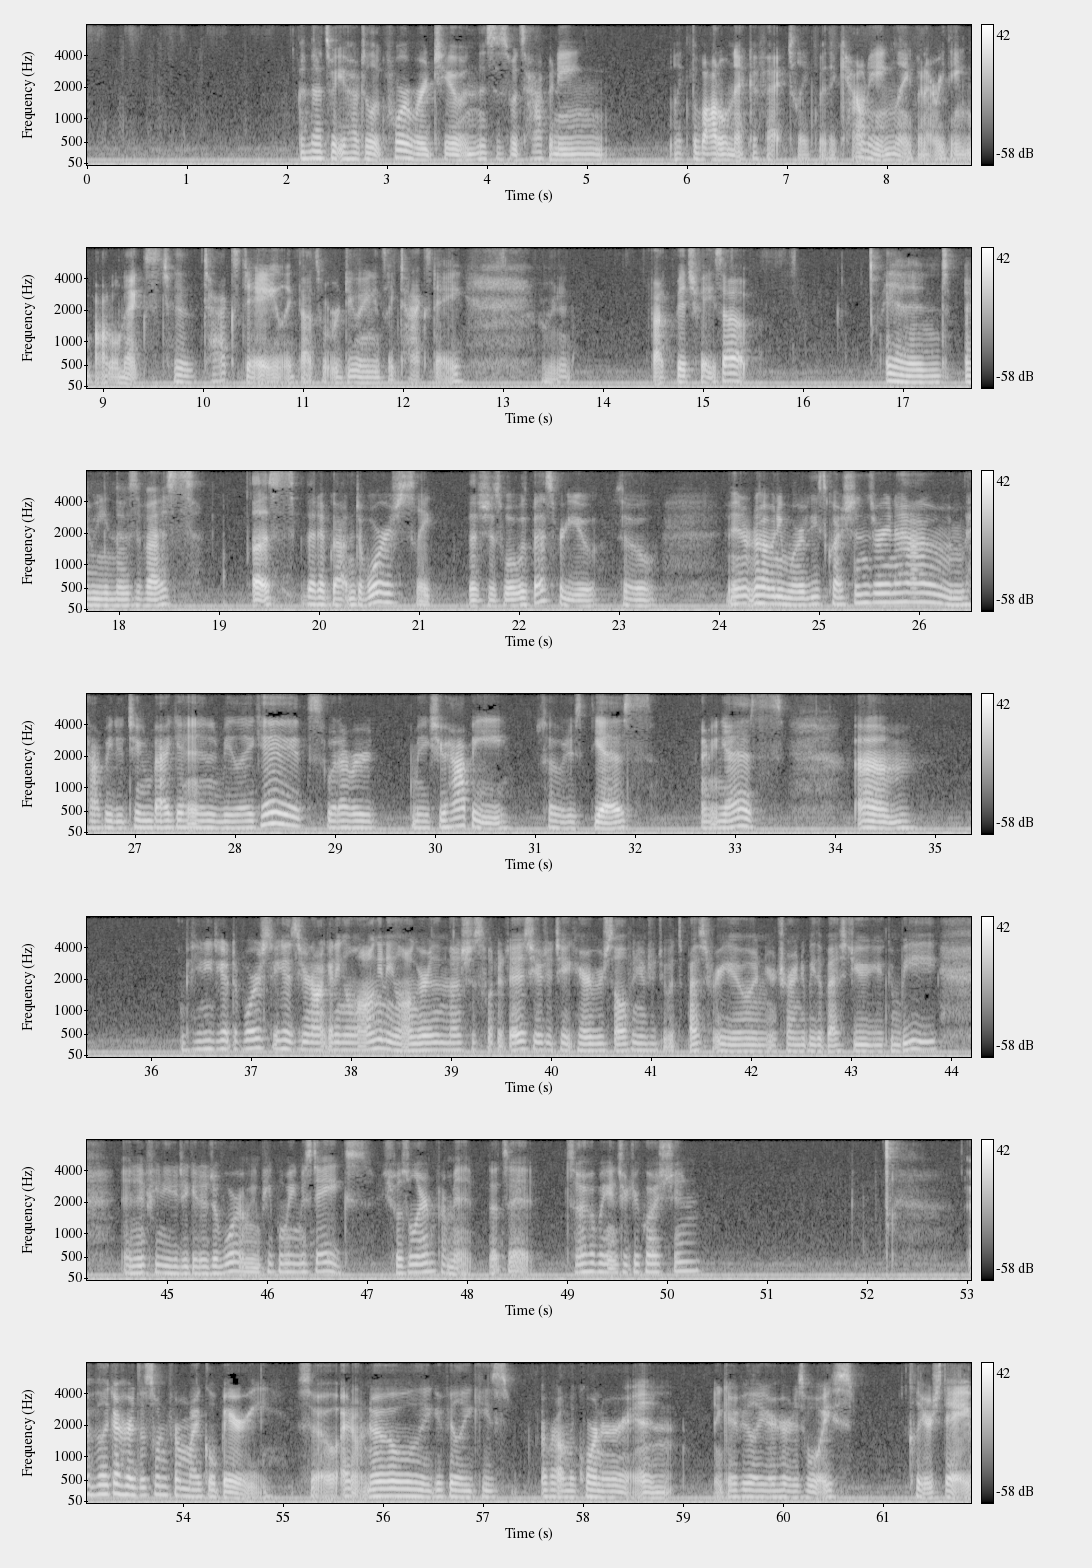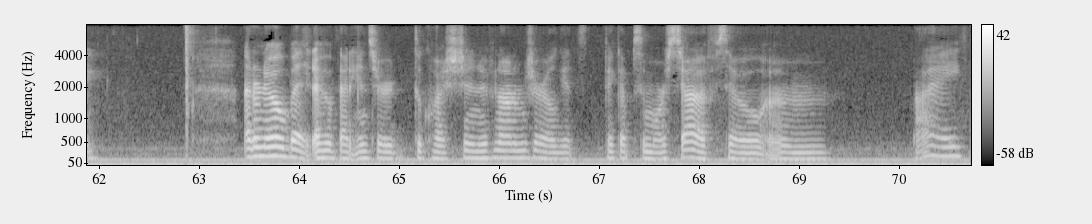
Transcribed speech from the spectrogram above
and that's what you have to look forward to. And this is what's happening like the bottleneck effect, like with accounting, like when everything bottlenecks to tax day, like that's what we're doing. It's like tax day. We're gonna fuck bitch face up. And I mean, those of us, us that have gotten divorced, like that's just what was best for you. So I don't know how many more of these questions we're gonna have. I'm happy to tune back in and be like, hey, it's whatever makes you happy. So just yes. I mean yes. Um if you need to get divorced because you're not getting along any longer, then that's just what it is. You have to take care of yourself and you have to do what's best for you and you're trying to be the best you you can be. And if you needed to get a divorce, I mean people make mistakes. You're supposed to learn from it. That's it. So I hope I answered your question. I feel like I heard this one from Michael Berry. So I don't know. Like I feel like he's around the corner, and like I feel like I heard his voice clear as day. I don't know, but I hope that answered the question. If not, I'm sure I'll get pick up some more stuff. So um, bye.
